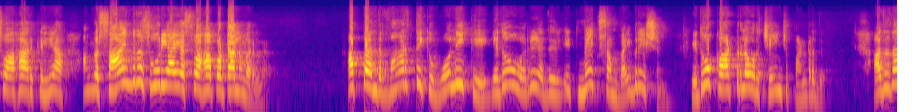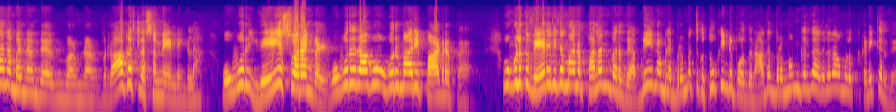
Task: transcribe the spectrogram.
ஸ்வாகா இருக்கு இல்லையா? அங்கே சாயந்தரம் சூர்யாய ஸ்வாகா போட்டாலும் வரல. அப்போ அந்த வார்த்தைக்கு ஒலிக்கு ஏதோ ஒரு அது இட் மேக்ஸ் சம் வைப்ரேஷன் ஏதோ காற்றில் ஒரு சேஞ்ச் பண்ணுறது அதுதான் நம்ம இந்த- இந்த ராகத்தில் சொன்னேன் இல்லைங்களா? ஒவ்வொரு இதே ஸ்வரங்கள் ஒவ்வொரு ராகமும் ஒவ்வொரு மாதிரி பாடுறப்ப உங்களுக்கு வேறு விதமான பலன் வருது. அப்படியே நம்மளை பிரம்மத்துக்கு தூக்கிட்டு போகுது நாத பிரம்மங்கிறது அதில் தான் உங்களுக்கு கிடைக்கிறது.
